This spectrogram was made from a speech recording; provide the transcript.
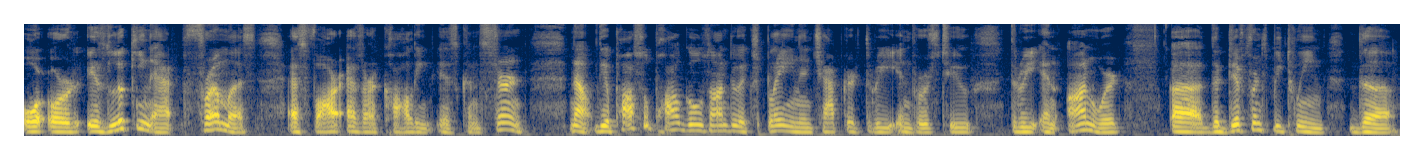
or, or is looking at from us as far as our calling is concerned. Now, the Apostle Paul goes on to explain in chapter 3, in verse 2, 3, and onward, uh, the difference between the,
